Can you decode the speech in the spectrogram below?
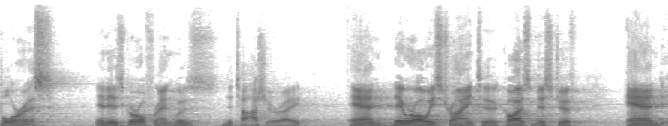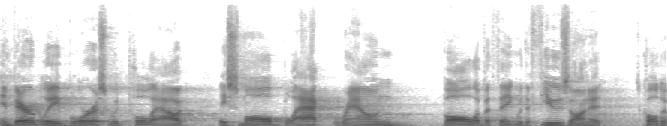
Boris, and his girlfriend was Natasha, right? And they were always trying to cause mischief. And invariably, Boris would pull out a small black round ball of a thing with a fuse on it. It's called a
